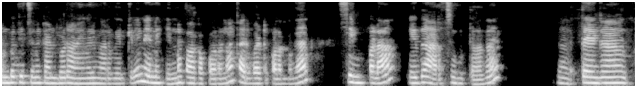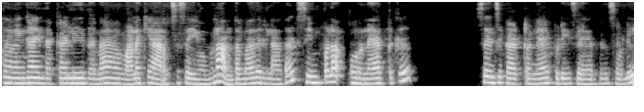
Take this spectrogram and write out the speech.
அன்பு கிச்சனுக்கு அன்போடு அனைவரும் வரவேற்கிறேன். எனக்கு என்ன பார்க்க போகிறோன்னா கருவாட்டு குழம்புங்க. சிம்பிளா எதுவும் அரைச்சு ஊற்றாத தேங்காய் வெங்காயம் தக்காளி இதெல்லாம் வணக்கி அரைச்சு செய்வோம்னா அந்த மாதிரி இல்லாத சிம்பிளா ஒரு நேரத்துக்கு செஞ்சு காட்டுறேங்க. எப்படி செய்யறதுன்னு சொல்லி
